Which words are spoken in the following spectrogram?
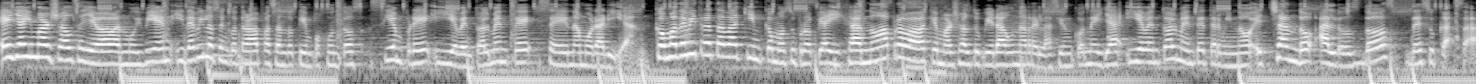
Ella y Marshall se llevaban muy bien y Debbie los encontraba pasando tiempo juntos siempre y eventualmente se enamorarían. Como Debbie trataba a Kim como su propia hija, no aprobaba que Marshall tuviera una relación con ella y eventualmente terminó echando a los dos de su casa.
